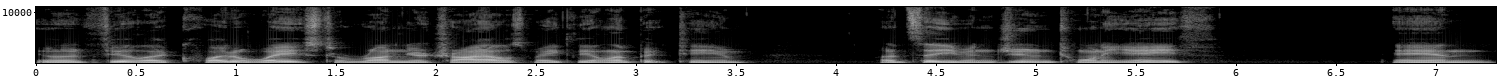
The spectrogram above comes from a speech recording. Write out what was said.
It would feel like quite a waste to run your trials, make the Olympic team, let's say even June 28th, and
